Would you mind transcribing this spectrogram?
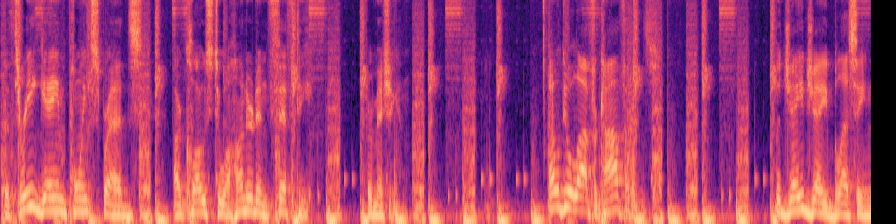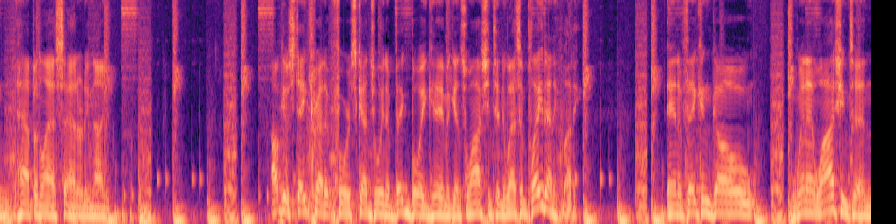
The three game point spreads are close to 150 for Michigan. That will do a lot for confidence. The JJ blessing happened last Saturday night. I'll give state credit for scheduling a big boy game against Washington, who hasn't played anybody. And if they can go win at Washington,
